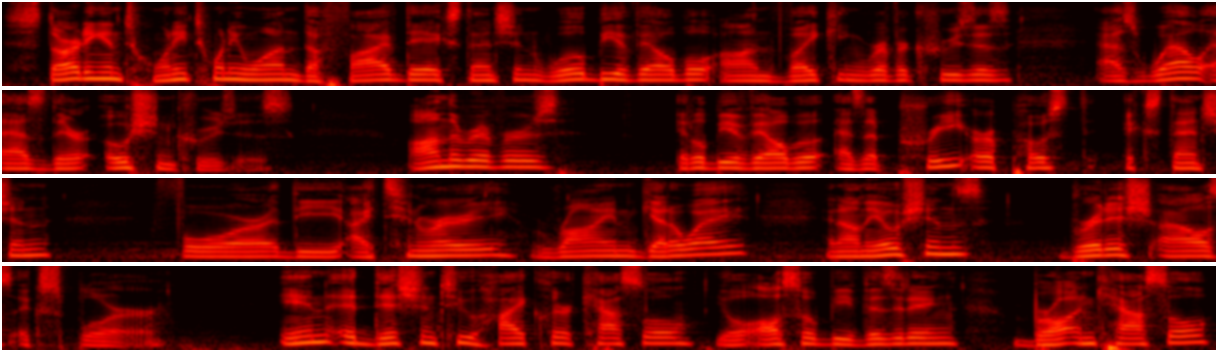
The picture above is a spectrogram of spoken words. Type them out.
Starting in 2021, the five day extension will be available on Viking River cruises as well as their ocean cruises. On the rivers, it'll be available as a pre or post extension for the itinerary Rhine Getaway, and on the oceans, British Isles Explorer. In addition to Highclere Castle, you'll also be visiting Broughton Castle,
